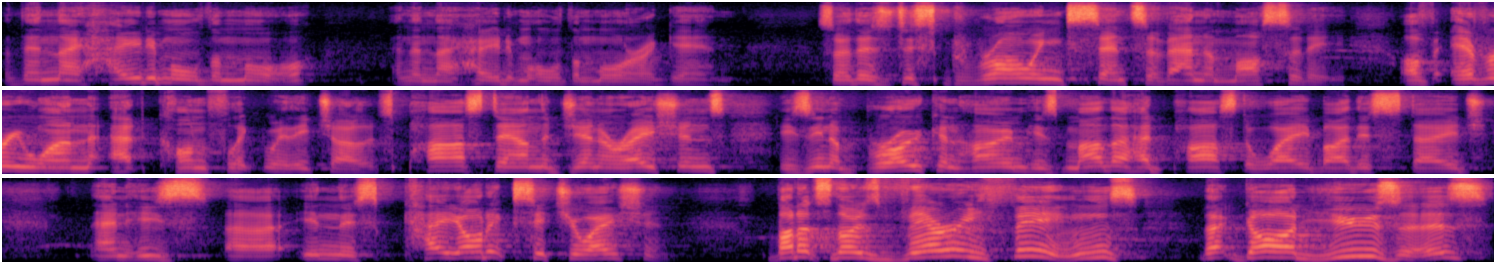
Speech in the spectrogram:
but then they hate him all the more, and then they hate him all the more again. So there's this growing sense of animosity, of everyone at conflict with each other. It's passed down the generations. He's in a broken home. His mother had passed away by this stage, and he's uh, in this chaotic situation. But it's those very things that God uses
